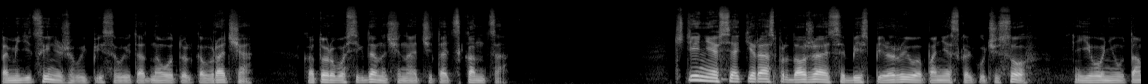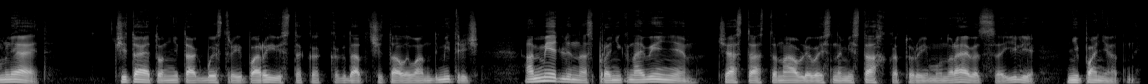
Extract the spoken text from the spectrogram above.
По медицине же выписывает одного только врача, которого всегда начинает читать с конца. Чтение всякий раз продолжается без перерыва по несколько часов, его не утомляет. Читает он не так быстро и порывисто, как когда-то читал Иван Дмитрич, а медленно, с проникновением, часто останавливаясь на местах, которые ему нравятся или непонятны.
